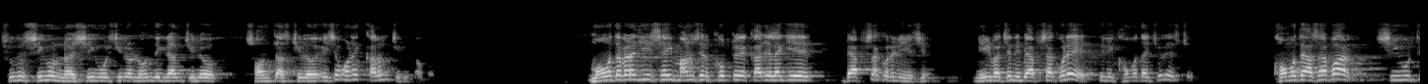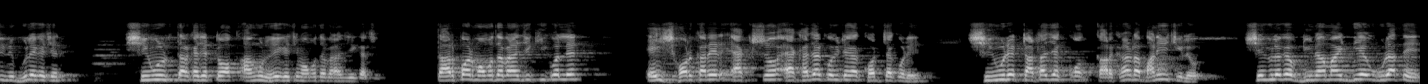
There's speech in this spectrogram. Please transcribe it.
শুধু সিঙ্গুর নয়, সিঙ্গুর ছিল, নন্দীগ্রাম ছিল, সন্ত্রাস ছিল, এইসব অনেক কারণ ছিল তখন। মমতা ব্যানার্জি সেই মানুষের ক্ষোভটাকে কাজে লাগিয়ে ব্যবসা করে নিয়েছে। নির্বাচনী ব্যবসা করে তিনি ক্ষমতায় চলে এসেছেন। ক্ষমতায় আসার পর সিঙ্গুর তিনি ভুলে গেছেন। সিঙ্গুর তার কাছে টক আঙুর হয়ে গেছে মমতা ব্যানার্জির কাছে। তারপর মমতা ব্যানার্জি কি করলেন? এই সরকারের একশো এক হাজার কোটি টাকা খরচা করে সিঙ্গুরের টাটা যে কারখানাটা বানিয়েছিল, সেগুলোকে ডিনামাইট দিয়ে উড়াতে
